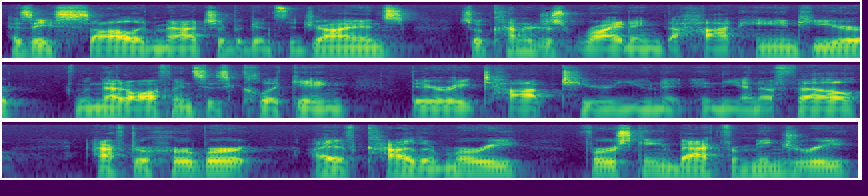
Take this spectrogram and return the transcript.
has a solid matchup against the Giants. So, kind of just riding the hot hand here. When that offense is clicking, they are a top tier unit in the NFL. After Herbert, I have Kyler Murray. First came back from injury.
